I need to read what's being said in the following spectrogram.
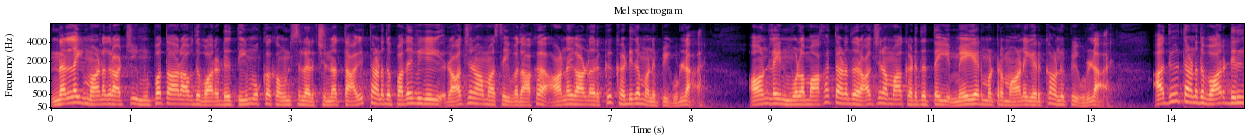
நெல்லை மாநகராட்சி முப்பத்தாறாவது வார்டு திமுக கவுன்சிலர் சின்னத்தாய் தனது பதவியை ராஜினாமா செய்வதாக ஆணையாளருக்கு கடிதம் அனுப்பியுள்ளார். ஆன்லைன் மூலமாக தனது ராஜினாமா கடிதத்தை மேயர் மற்றும் ஆணையருக்கு அனுப்பியுள்ளார். அதில் தனது வார்டில்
